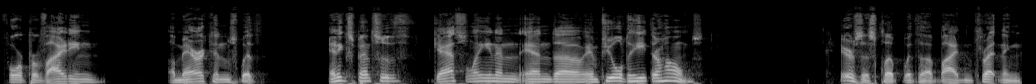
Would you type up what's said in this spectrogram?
for providing Americans with inexpensive gasoline and and uh, and fuel to heat their homes. Here's this clip with uh, Biden threatening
